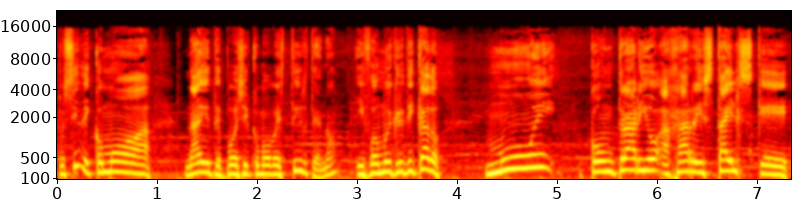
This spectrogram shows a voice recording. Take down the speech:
pues sí, de cómo nadie te puede decir cómo vestirte, ¿no? Y fue muy criticado. Muy contrario a Harry Styles, que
